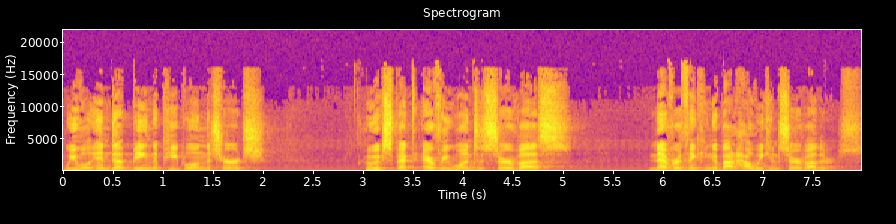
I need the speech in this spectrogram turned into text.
we will end up being the people in the church who expect everyone to serve us, never thinking about how we can serve others.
